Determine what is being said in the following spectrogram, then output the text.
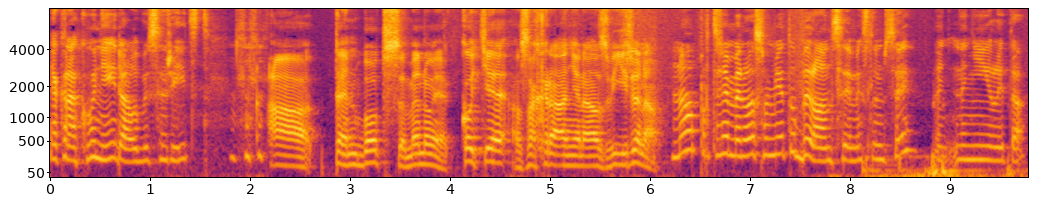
jak na koni, dalo by se říct. a ten bod se jmenuje Kotě a zachráněná zvířena. No, protože minule jsme měli tu bilanci, myslím si. Nen- Není-li tak.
